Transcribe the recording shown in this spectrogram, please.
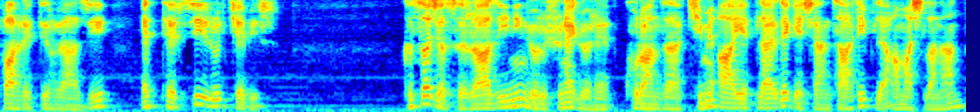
Fahrettin Razi, Et Tefsirül Kebir Kısacası Razi'nin görüşüne göre Kur'an'da kimi ayetlerde geçen tahrifle amaçlanan,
